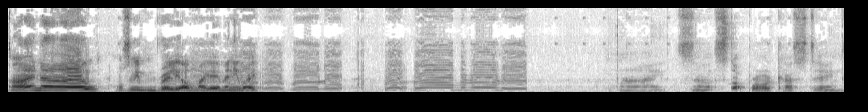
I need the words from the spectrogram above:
I know. Wasn't even really on my game anyway. Right, so let's stop broadcasting.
